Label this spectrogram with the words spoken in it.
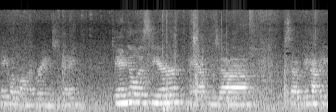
Caleb on the brain today. Daniel is here, and, uh, so if you have any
